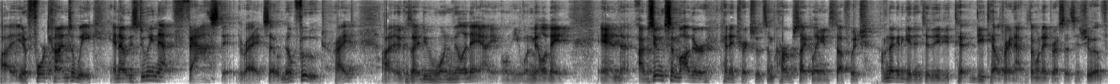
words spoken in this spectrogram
uh, you know, four times a week, and I was doing that fasted, right? So no food, right? Because uh, I do one meal a day. I only eat one meal a day. And I was doing some other kind of tricks with some carb cycling and stuff, which I'm not going to get into the det details right now because I want to address this issue of,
